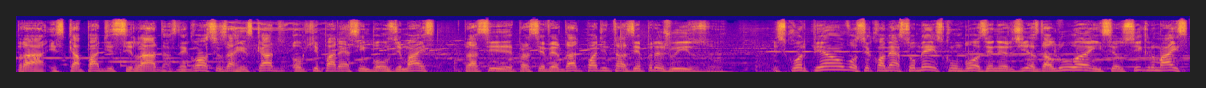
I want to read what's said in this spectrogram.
para escapar de ciladas, negócios arriscados ou que parecem bons demais para ser, ser verdade podem trazer prejuízo. Escorpião, você começa o mês com boas energias da lua em seu signo, mas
